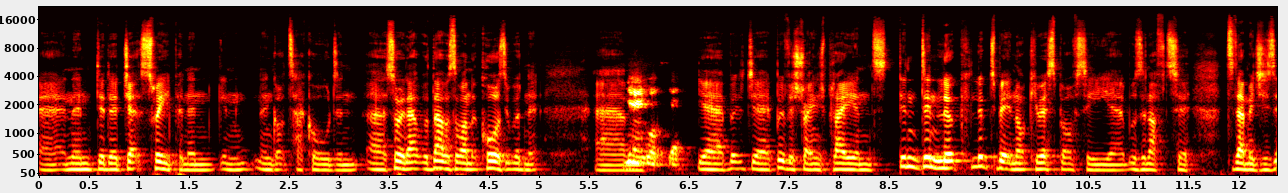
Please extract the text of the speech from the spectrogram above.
uh, and then did a jet sweep and then and, then got tackled. And uh, sorry, that was that was the one that caused it, wasn't it? Um, yeah, was. Yeah. yeah, but yeah, bit of a strange play and didn't didn't look looked a bit innocuous, but obviously uh, was enough to to damage his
